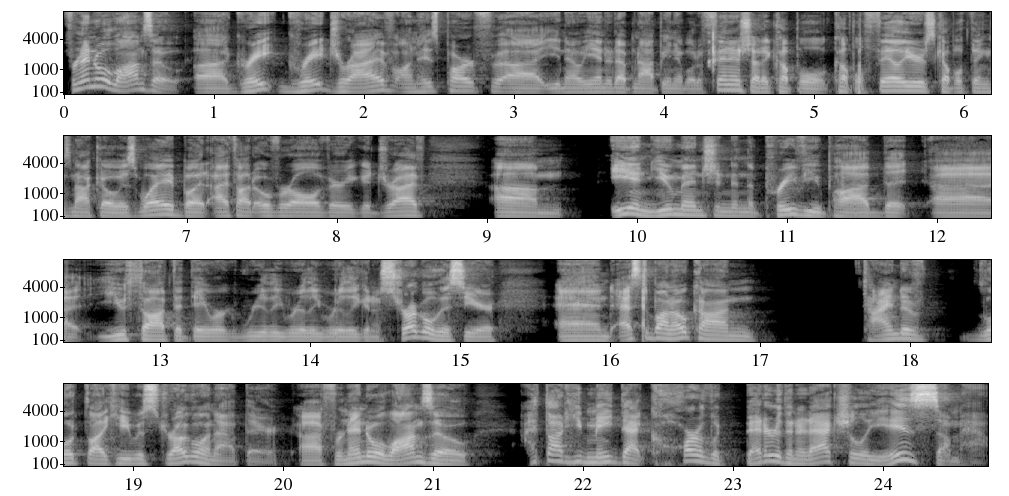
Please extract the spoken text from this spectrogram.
Fernando Alonso, uh, great great drive on his part. Uh, you know, he ended up not being able to finish. Had a couple couple failures, couple things not go his way, but I thought overall a very good drive. Um, Ian, you mentioned in the preview pod that uh, you thought that they were really, really, really going to struggle this year, and Esteban Ocon kind of looked like he was struggling out there. Uh, Fernando Alonso, I thought he made that car look better than it actually is somehow.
